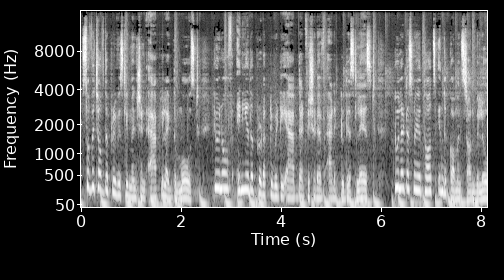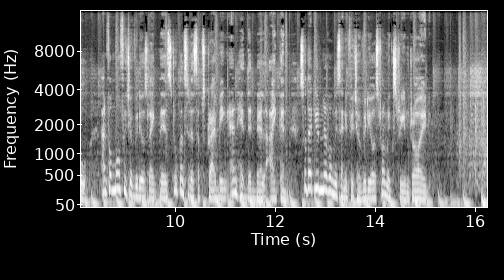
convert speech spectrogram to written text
So which of the previously mentioned app you like the most? Do you know of any other productivity app that we should have added to this list? Do let us know your thoughts in the comments down below. And for more future videos like this, do consider subscribing and hit that bell icon so that you never miss any future videos from Xtream Droid.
